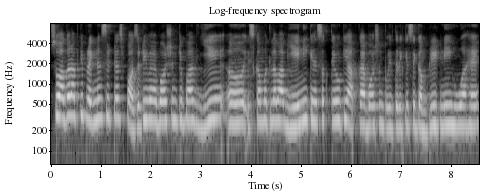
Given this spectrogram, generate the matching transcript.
सो so, अगर आपकी प्रेगनेंसी टेस्ट पॉजिटिव है अबॉर्शन के बाद ये आ, इसका मतलब आप ये नहीं कह सकते हो कि आपका अबॉर्शन पूरी तरीके से कंप्लीट नहीं हुआ है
